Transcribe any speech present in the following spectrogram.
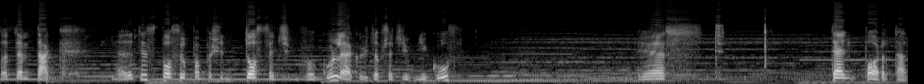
Zatem tak, na ten sposób, aby się dostać w ogóle jakoś do przeciwników, jest ten portal.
